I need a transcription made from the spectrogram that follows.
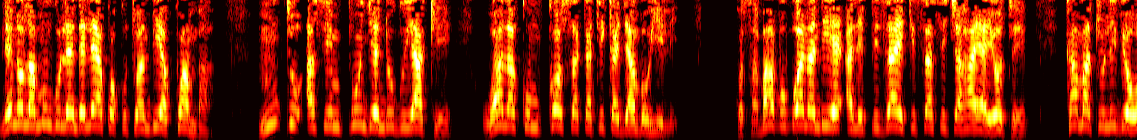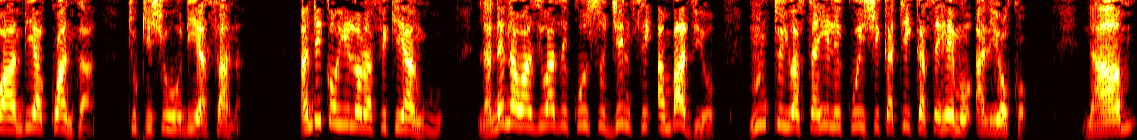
neno la mungu laendelea kwa kutwambia kwamba mtu asimpunje ndugu yake wala kumkosa katika jambo hili kwa sababu bwana ndiye alipizaye kisasi cha haya yote kama tulivyowaambia kwanza tukishuhudia sana. Andiko hilo rafiki yangu lanena waziwazi kuhusu jinsi ambavyo mtu yuastahili kuishi katika sehemu aliyoko. Naam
